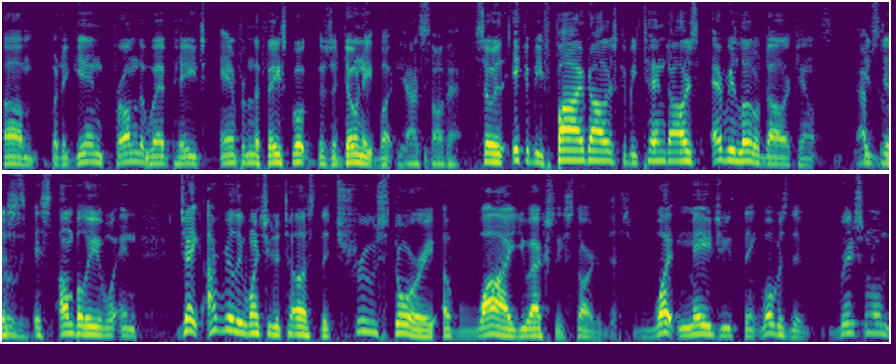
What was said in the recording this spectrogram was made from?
Um, but again, from the web page and from the Facebook, there's a donate button. Yeah, I saw that. So it could be five dollars, could be ten dollars. Every little dollar counts. It Absolutely. just it's unbelievable. And Jake, I really want you to tell us the true story of why you actually started this. What made you think? What was the original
